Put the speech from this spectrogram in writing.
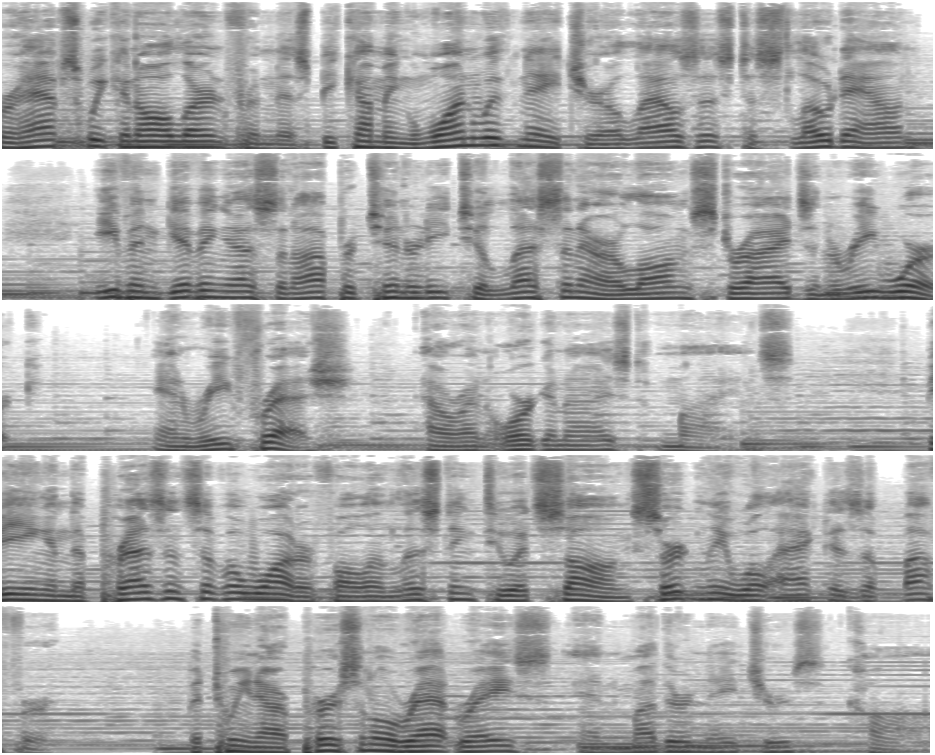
Perhaps we can all learn from this. Becoming one with nature allows us to slow down, even giving us an opportunity to lessen our long strides and rework and refresh our unorganized minds. Being in the presence of a waterfall and listening to its song certainly will act as a buffer between our personal rat race and Mother Nature's calm.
